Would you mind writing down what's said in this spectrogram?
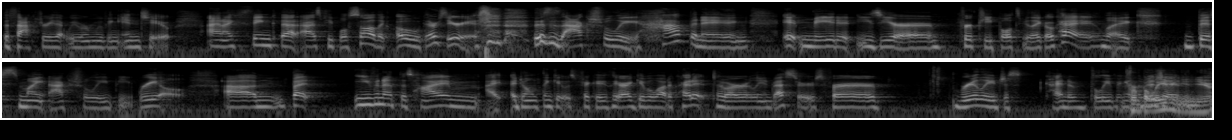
the factory that we were moving into. And I think that as people saw, like, oh, they're serious, this is actually happening, it made it easier for people to be like, okay, like, this might actually be real. Um, but even at the time, I, I, don't think it was particularly clear. I give a lot of credit to our early investors for really just kind of believing for in the believing vision. in you.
